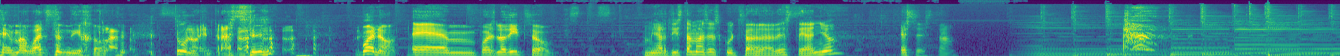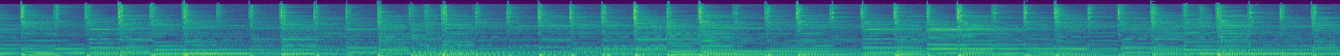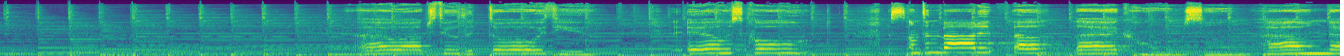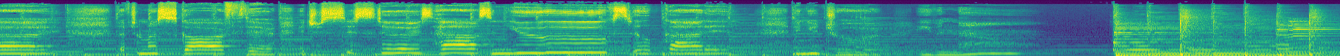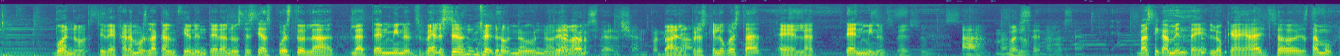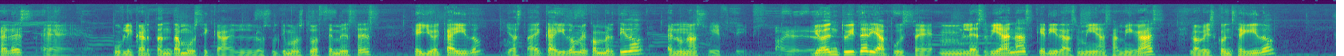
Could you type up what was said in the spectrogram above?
Emma Watson dijo, Claro. tú no entras. bueno, em, pues lo dicho, mi artista más escuchada de este año es esta. Through the door with you. The air was cold, but something about it felt like home somehow. And I left my scarf there at your sister's house, and you've still got it in your drawer Bueno, si dejáramos la canción entera, no sé si has puesto la, la 10 minutes version, pero no, no la vamos. Version. ponía. Vale, pero es que luego está eh, la 10 minutes version. Ah, no bueno, lo sé, no lo sé. básicamente lo que ha hecho esta mujer es eh, publicar tanta música en los últimos 12 meses que yo he caído, y hasta he caído, me he convertido en una Swiftie. Ay, ay, ay. Yo en Twitter ya puse, mm, lesbianas, queridas mías, amigas, ¿lo habéis conseguido?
